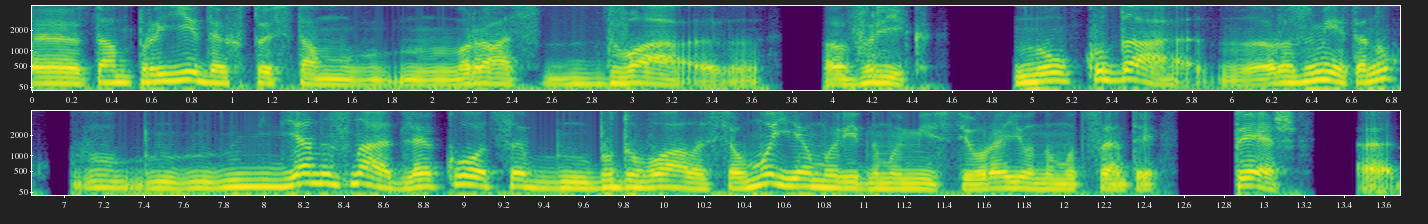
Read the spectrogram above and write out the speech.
е, там приїде хтось там раз, два е, в рік. Ну, куди? Розумієте? Ну, я не знаю, для кого це будувалося в моєму рідному місті, у районному центрі. Теж е,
